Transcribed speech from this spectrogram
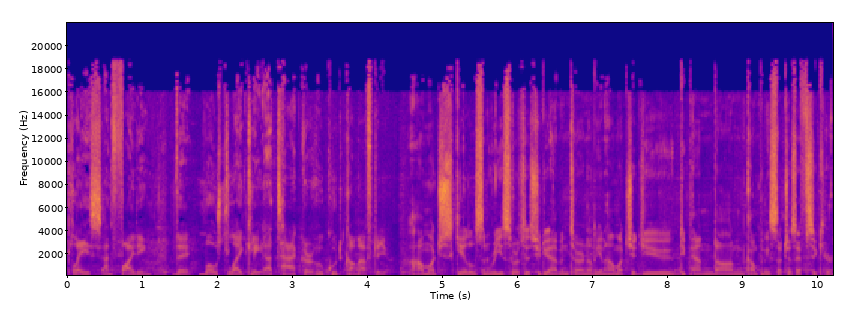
place and fighting the most likely attacker who could come after you. how much skills and resources should you have internally, and how much should you depend on companies such as F-Secure?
